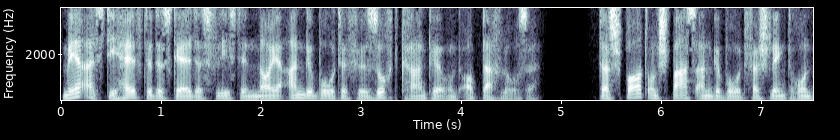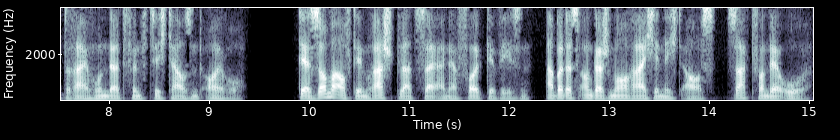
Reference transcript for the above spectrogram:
Mehr als die Hälfte des Geldes fließt in neue Angebote für Suchtkranke und Obdachlose. Das Sport- und Spaßangebot verschlingt rund 350.000 Euro. Der Sommer auf dem Raschplatz sei ein Erfolg gewesen, aber das Engagement reiche nicht aus, sagt von der Uhr.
